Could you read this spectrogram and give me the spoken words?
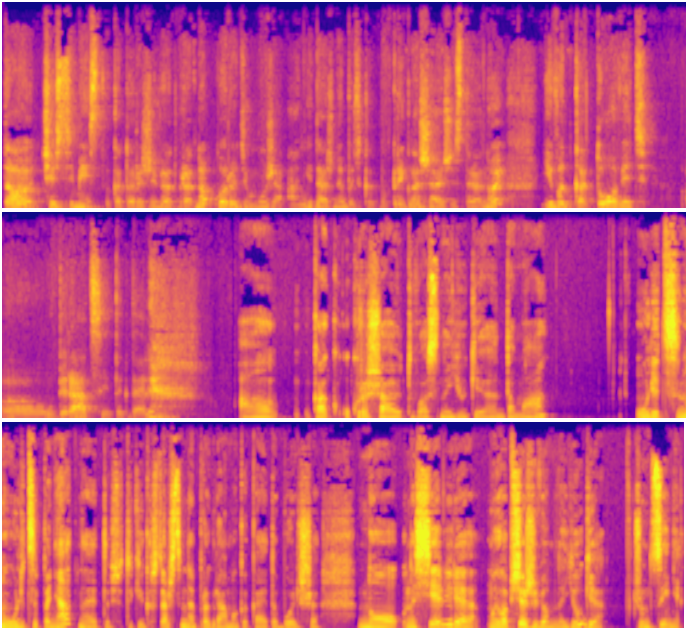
то часть семейства, которая живет в родном городе мужа, они должны быть как бы приглашающей стороной и вот готовить, убираться и так далее. А как украшают у вас на юге дома? Улицы, ну, улицы, понятно, это все-таки государственная программа какая-то больше, но на севере мы вообще живем на юге, в Чунцине,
